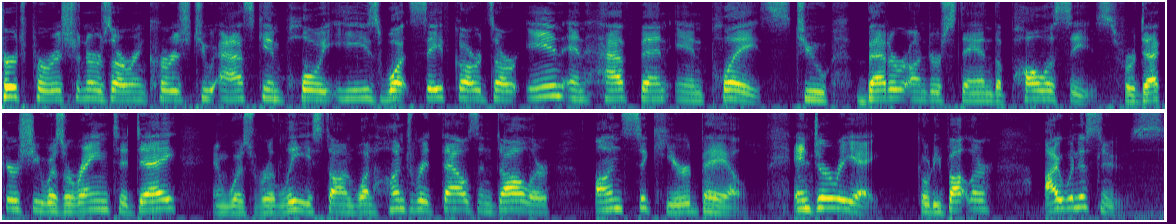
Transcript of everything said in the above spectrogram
Church parishioners are encouraged to ask employees what safeguards are in and have been in place to better understand the policies. For Decker, she was arraigned today and was released on $100,000 unsecured bail. In Duryea, Cody Butler, Eyewitness News.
